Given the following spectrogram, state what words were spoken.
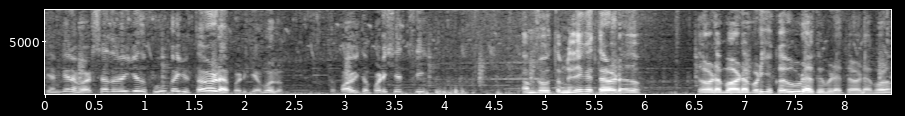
કેમ કે વરસાદ આવી ગયો તો શું કહ્યું તરડા પડી ગયા, બોલો. તો પાવી તો પડશે જ આમ જો તમને દેખાય તરડા તો. તરડા બરડા પડી જાય કવડા કવડા તરડા પાડો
